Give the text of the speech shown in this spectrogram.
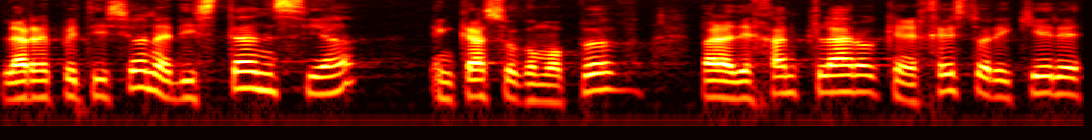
la repetición a distancia, en caso como PEV, para dejar claro que el gesto requiere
